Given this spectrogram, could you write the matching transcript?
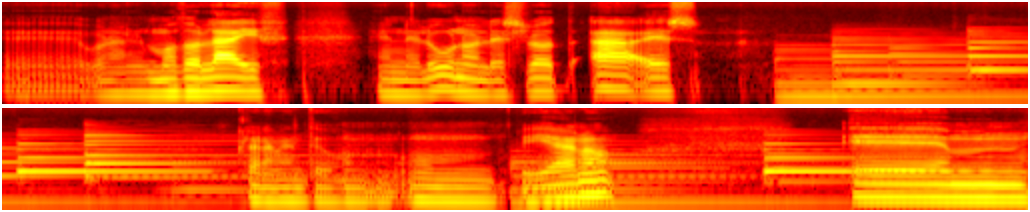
eh, bueno, el live en el 1, el slot A, es claramente un, piano. Em,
